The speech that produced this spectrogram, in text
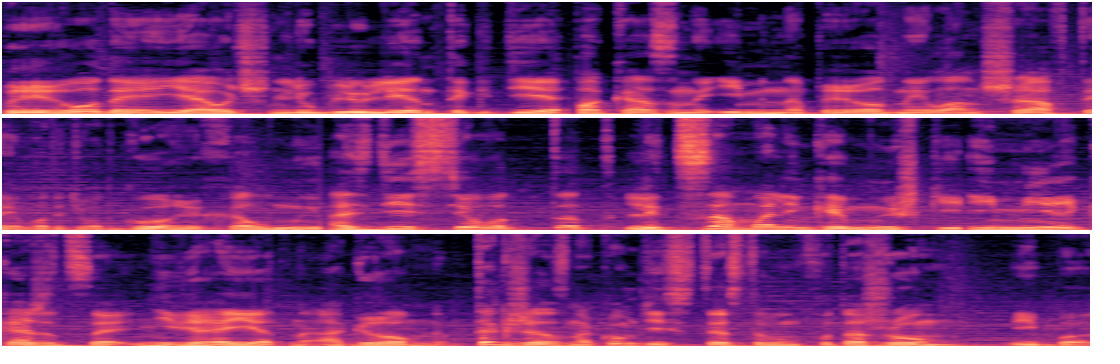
природой я очень люблю ленты, где показаны именно природные ландшафты, вот эти вот горы, холмы. А здесь все вот от лица маленькой мышки и мир кажется невероятно огромным. Также ознакомьтесь с тестовым футажом, ибо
